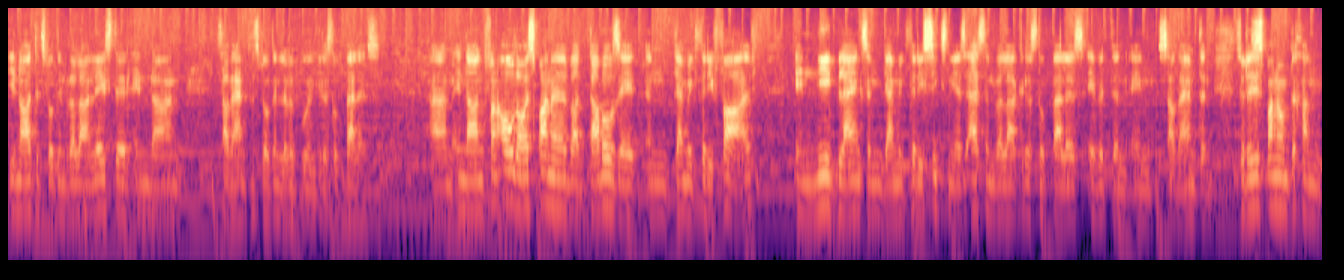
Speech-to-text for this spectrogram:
United speel teen Villa en Leicester en dan Southampton speel teen Liverpool en Crystal Palace. Um en dan van al daai spanne wat doubles het in Game Week 35 en nie blanks in Game Week 36 nie is Aston Villa, Crystal Palace, Everton en Southampton. So dis die spanne om te gaan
